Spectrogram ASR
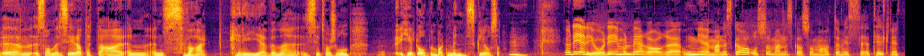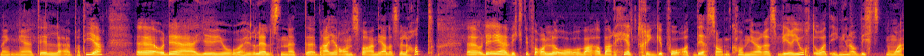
Eh, Sanner sier at dette er en, en svært krevende situasjon. Helt åpenbart menneskelig også. Mm. Ja, det er det jo. Det involverer eh, unge mennesker, også mennesker som har hatt en viss eh, tilknytning til partiet. Og det gir jo Høyre-ledelsen et bredere ansvar enn de ellers ville hatt. Og Det er viktig for alle å være helt trygge på at det som kan gjøres, blir gjort, og at ingen har visst noe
